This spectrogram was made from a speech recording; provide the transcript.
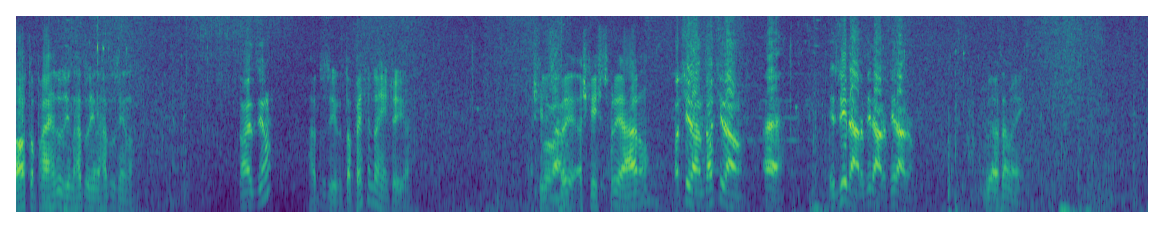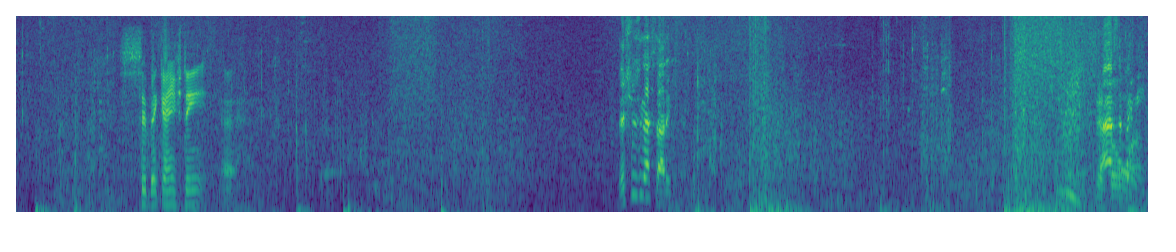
Ó, estão reduzindo, reduzindo, reduzindo. Estão reduzindo? Reduzindo. Tá perto da gente aí, ó. Acho que eles, fre... Acho que eles frearam. Tô atirando, tô atirando. É. Eles viraram, viraram, viraram. Eu também. Se bem que a gente tem. É. Deixa eles gastarem. Acertou acertou em mim.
